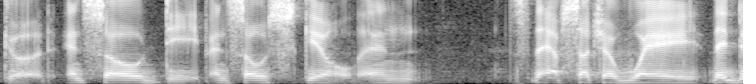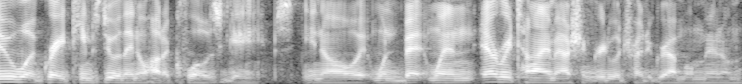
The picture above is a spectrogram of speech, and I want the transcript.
good and so deep and so skilled and they have such a way they do what great teams do and they know how to close games you know? When when every time Ashland Greenwood tried to grab momentum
